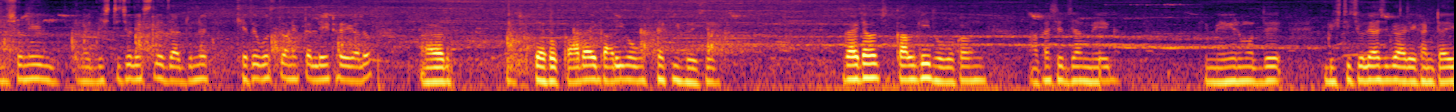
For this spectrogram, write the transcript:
ভীষণই মানে বৃষ্টি চলে এসেছিল, যার জন্য খেতে বসতে অনেকটা লেট হয়ে গেল। আর দেখো, কাদায় গাড়ির অবস্থা কী হয়েছে? গাড়িটা ভাবছি কালকেই ধোবো, কারণ আকাশের যা মেঘ মেঘের মধ্যে বৃষ্টি চলে আসবে আর এখানটায়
